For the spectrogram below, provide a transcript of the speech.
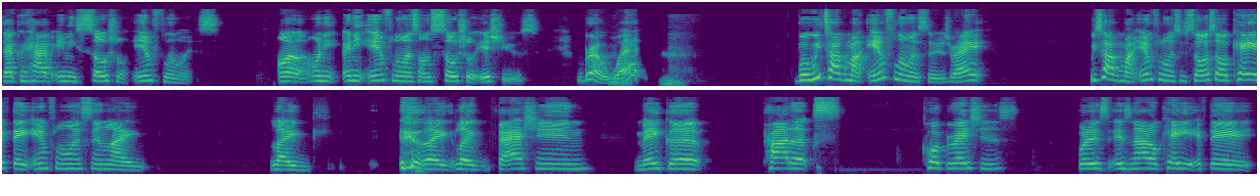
that could have any social influence on any, any influence on social issues. Bro, what? But we talking about influencers, right? We talking about influencers. So it's okay if they influencing like like like like fashion, makeup, products, corporations. But it's it's not okay if they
